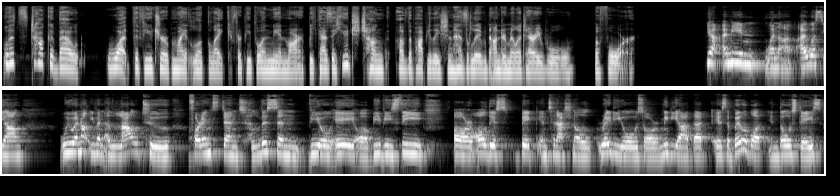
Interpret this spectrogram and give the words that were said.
Let's talk about what the future might look like for people in Myanmar because a huge chunk of the population has lived under military rule before. Yeah, I mean, when I was young, we were not even allowed to, for instance, listen VOA or BBC or all these big international radios or media that is available in those days.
